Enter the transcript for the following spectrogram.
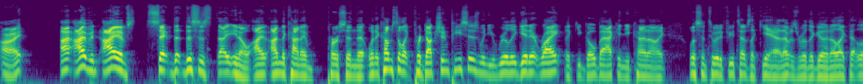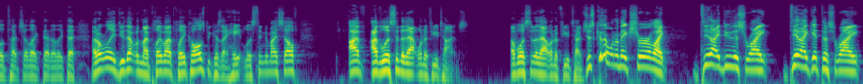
All right. I, I've I have said that this is you know I, I'm the kind of person that when it comes to like production pieces, when you really get it right, like you go back and you kind of like listen to it a few times, like yeah, that was really good. I like that little touch. I like that. I like that. I don't really do that with my play-by-play calls because I hate listening to myself. I've I've listened to that one a few times. I've listened to that one a few times just because I want to make sure like did I do this right? Did I get this right?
